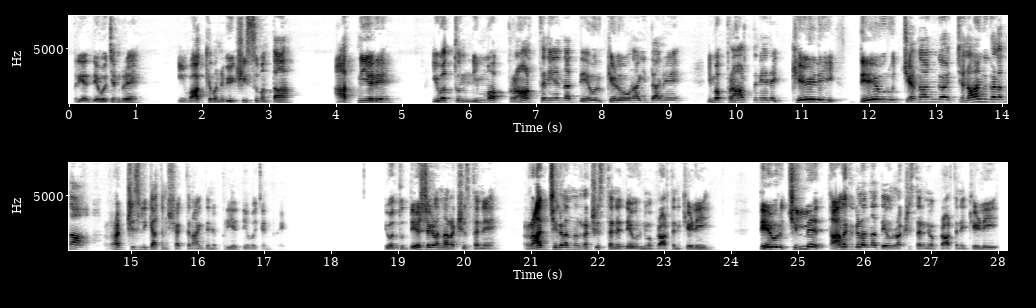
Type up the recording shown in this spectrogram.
ಪ್ರಿಯ ದೇವ ಜನರೇ ಈ ವಾಕ್ಯವನ್ನು ವೀಕ್ಷಿಸುವಂತ ಆತ್ಮೀಯರೇ ಇವತ್ತು ನಿಮ್ಮ ಪ್ರಾರ್ಥನೆಯನ್ನ ದೇವರು ಕೇಳುವವನಾಗಿದ್ದಾನೆ. ನಿಮ್ಮ ಪ್ರಾರ್ಥನೆಯನ್ನ ಕೇಳಿ ದೇವರು ಜನಾಂಗ, ಜನಾಂಗಗಳನ್ನ ರಕ್ಷಿಸಲಿಕ್ಕೆ ಆತನ ಶಕ್ತನಾಗಿದ್ದಾನೆ ಪ್ರಿಯ ದೇವಜನರೇ. ಇವತ್ತು ದೇಶಗಳನ್ನ ರಕ್ಷಿಸ್ತಾನೆ, ರಾಜ್ಯಗಳನ್ನ ರಕ್ಷಿಸ್ತಾನೆ ದೇವರು ನಿಮ್ಮ ಪ್ರಾರ್ಥನೆ ಕೇಳಿ. ದೇವರು ಜಿಲ್ಲೆ ತಾಲೂಕುಗಳನ್ನ ದೇವರು ರಕ್ಷಿಸ್ತಾರೆ ನಿಮ್ಮ ಪ್ರಾರ್ಥನೆ ಕೇಳಿ.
